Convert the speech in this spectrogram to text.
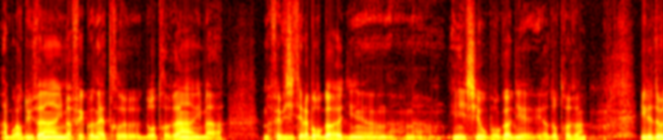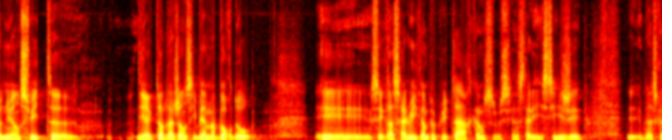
à, boire du vin, il m'a fait connaître euh, d'autres vins, il m'a fait visiter la Bourgogne, il m'a initié au Bourgogne et, à d'autres vins. Il est devenu ensuite euh, directeur de l'agence IBM à Bordeaux. Et c'est grâce à lui qu'un peu plus tard, quand je me suis installé ici, j'ai parce que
